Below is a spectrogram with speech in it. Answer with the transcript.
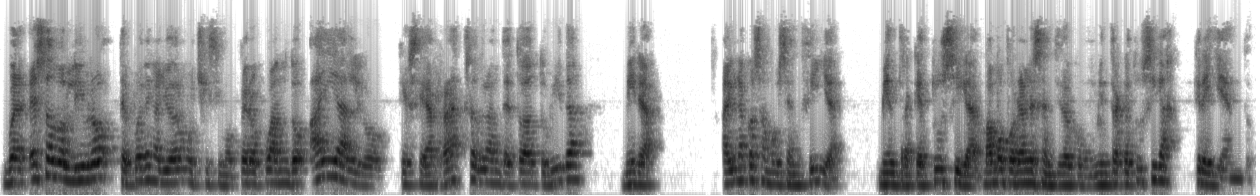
Bueno, esos dos libros te pueden ayudar muchísimo, pero cuando hay algo que se arrastra durante toda tu vida, mira, hay una cosa muy sencilla. Mientras que tú sigas, vamos a ponerle sentido común, mientras que tú sigas creyendo,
